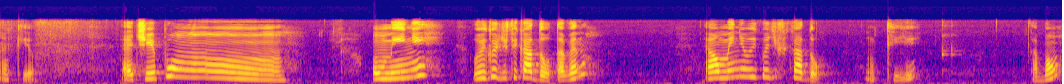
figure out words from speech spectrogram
Aqui, ó. É tipo um... Um mini liquidificador, tá vendo? É um mini liquidificador. Aqui. Tá bom?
